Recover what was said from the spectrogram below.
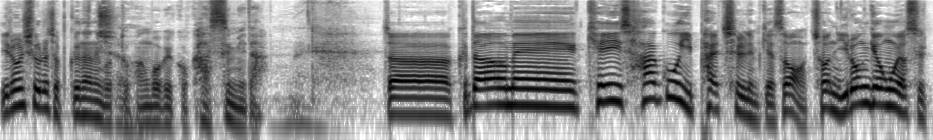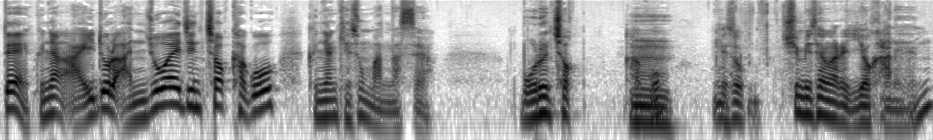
이런 식으로 접근하는 것도 방법일 것 같습니다. 자, 그 다음에 K49287님께서 전 이런 경우였을 때 그냥 아이돌 안 좋아해진 척 하고 그냥 계속 만났어요. 모른 척 하고 음. 계속 취미 생활을 이어가는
